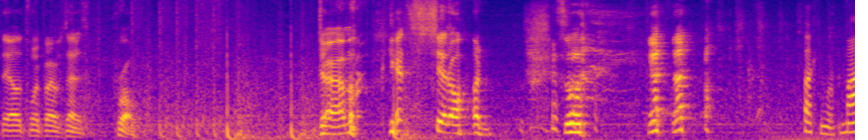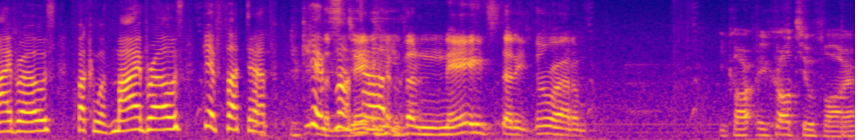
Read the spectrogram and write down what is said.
the other twenty-five percent is pro. Damn, get shit on. so, fucking with my bros. Fucking with my bros. Get fucked up. You're getting Get the fucked up. the nades that he threw at him. you crawl, you crawl too far.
